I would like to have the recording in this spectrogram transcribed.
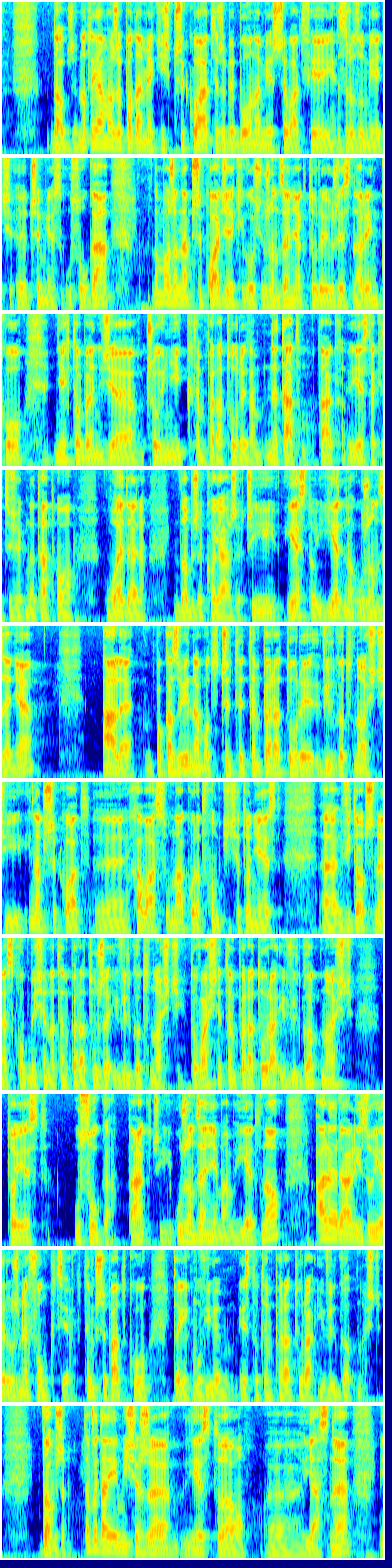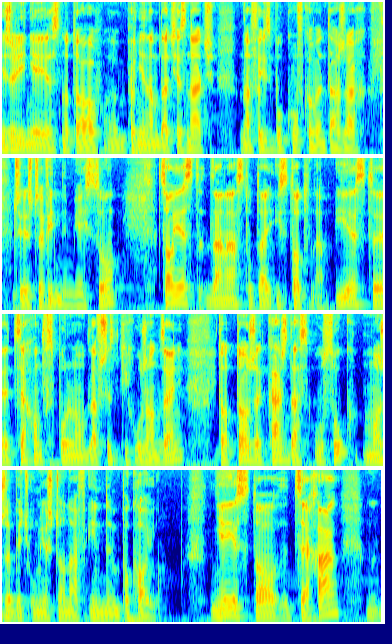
Dobrze, no to ja może podam jakiś przykład, żeby było nam jeszcze łatwiej zrozumieć, czym jest usługa. No może na przykładzie jakiegoś urządzenia, które już jest na rynku, niech to będzie czujnik temperatury, tam Netatmo, tak? Jest takie coś jak Netatmo Weather, dobrze kojarzę. Czyli jest to jedno urządzenie, ale pokazuje nam odczyty temperatury, wilgotności i na przykład y, hałasu. No akurat w HomeKicie to nie jest y, widoczne. Skupmy się na temperaturze i wilgotności. To właśnie temperatura i wilgotność to jest usługa, tak? Czyli urządzenie mamy jedno, ale realizuje różne funkcje. W tym przypadku, tak jak mówiłem, jest to temperatura i wilgotność. Dobrze, to wydaje mi się, że jest to e, jasne. Jeżeli nie jest, no to e, pewnie nam dacie znać na Facebooku, w komentarzach, czy jeszcze w innym miejscu. Co jest dla nas tutaj istotne i jest e, cechą wspólną dla wszystkich urządzeń, to to, że każda z usług może być umieszczona w innym pokoju. Nie jest to cecha,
